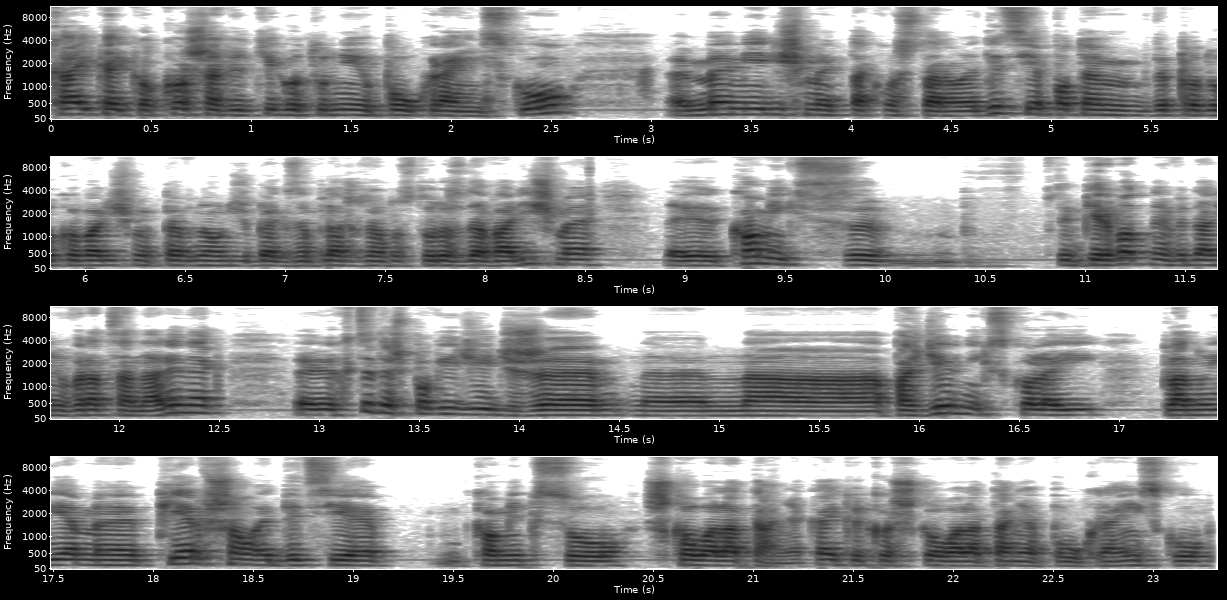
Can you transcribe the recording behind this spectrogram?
Kajka i Kokosza Wielkiego Turnieju po ukraińsku. My mieliśmy taką starą edycję, potem wyprodukowaliśmy pewną liczbę egzemplarzy, którą po prostu rozdawaliśmy. Komiks w tym pierwotnym wydaniu wraca na rynek. Chcę też powiedzieć, że na październik z kolei planujemy pierwszą edycję komiksu Szkoła Latania. Kaj tylko Szkoła Latania po ukraińsku.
